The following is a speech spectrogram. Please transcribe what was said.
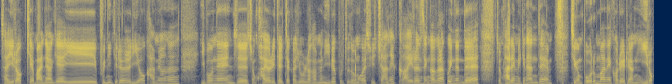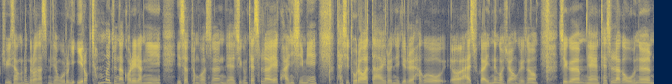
자 이렇게 만약에 이 분위기를 이어가면은 이번에 이제 좀 과열이 될 때까지 올라가면 200불도 넘어갈 수 있지 않을까 이런 생각을 하고 있는데 좀 바람이긴 한데 지금 보름 만에 거래량이 1억 주 이상으로 늘어났습니다. 1억 천만 주나 거래량이 있었던 것은 예, 지금 테슬라의 관심이 다시 돌아왔다 이런 얘기를 하고 어, 할 수가 있는 거죠. 그래서 지금 예, 테슬라가 오늘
